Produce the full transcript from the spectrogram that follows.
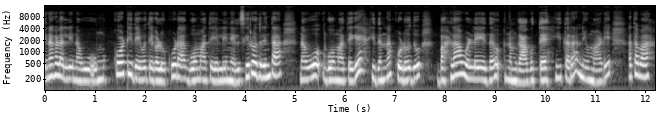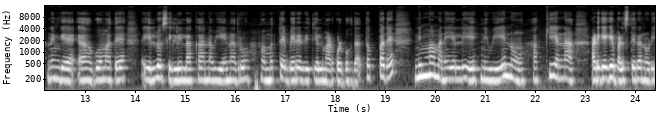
ದಿನಗಳಲ್ಲಿ ನಾವು ಮುಕ್ಕೋಟಿ ದೇವತೆಗಳು ಕೂಡ ಗೋಮಾತೆಯಲ್ಲಿ ನೆಲೆಸಿರೋದ್ರಿಂದ ನಾವು ಗೋಮಾತೆಗೆ ಇದನ್ನು ಕೊಡೋದು ಬಹಳ ಒಳ್ಳೆಯದು ನಮಗಾಗುತ್ತೆ. ಈ ಥರ ನೀವು ಮಾಡಿ ಅಥವಾ ನಿಮಗೆ ಗೋಮಾತೆ ಎಲ್ಲೂ ಸಿಗಲಿಲ್ಲ ಅಕ್ಕ. ನಾವು ಏನಾದರೂ ಮತ್ತೆ ಬೇರೆ ರೀತಿಯಲ್ಲಿ ಮಾಡ್ಕೊಳ್ಬಹುದಾ? ತಪ್ಪದೆ ನಿಮ್ಮ ಮನೆಯಲ್ಲಿ ನೀವು ಏನು ಅಕ್ಕಿಯನ್ನು ಅಡುಗೆಗೆ ಬಳಸ್ತೀರ ನೋಡಿ,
